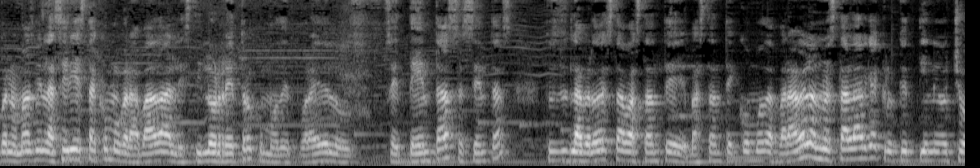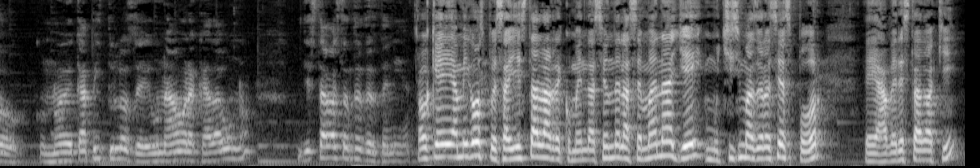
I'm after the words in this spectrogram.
bueno, más bien la serie está como grabada al estilo retro, como de por ahí de los 70, 60. Entonces la verdad está bastante, bastante cómoda para verla. No está larga, creo que tiene 8 o 9 capítulos de una hora cada uno. Y está bastante entretenida. Ok, amigos, pues ahí está la recomendación de la semana. Jay, muchísimas gracias por eh, haber estado aquí.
